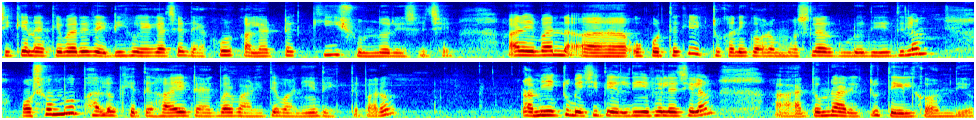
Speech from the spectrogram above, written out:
চিকেন একেবারে রেডি হয়ে গেছে। দেখো কালারটা কি সুন্দর এসেছে। আর এবার ওপর থেকে একটুখানি গরম মশলার গুঁড়ো দিয়ে দিলাম। অসম্ভব ভালো খেতে হয় এটা একবার বাড়িতে বানিয়ে দেখতে পারো। আমি একটু বেশি তেল দিয়ে ফেলেছিলাম, আর তোমরা আর একটু তেল কম দিও।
